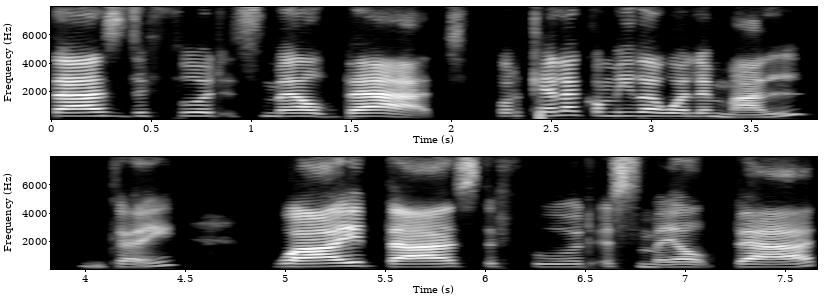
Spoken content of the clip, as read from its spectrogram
does the food smell bad? ¿Por qué la comida huele mal? Okay. Why does the food smell bad?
